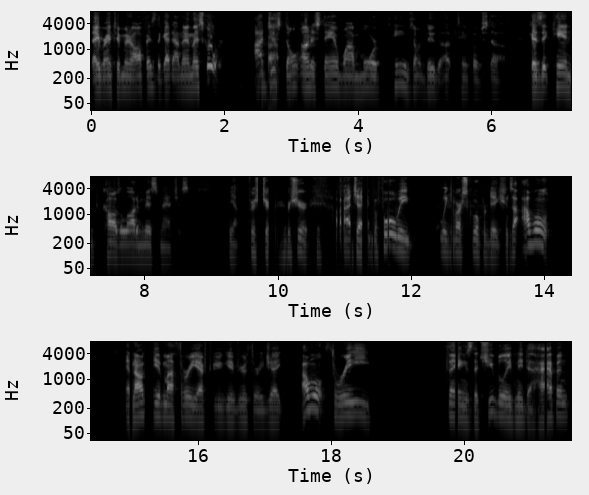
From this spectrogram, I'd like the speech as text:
They ran two minute offense, they got down there and they scored. I just don't understand why more teams don't do the up tempo stuff because it can cause a lot of mismatches. Yeah, for sure, for sure. All right, Jake. Before we we give our score predictions, I, I want, and I'll give my three after you give your three, Jake. I want three things that you believe need to happen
